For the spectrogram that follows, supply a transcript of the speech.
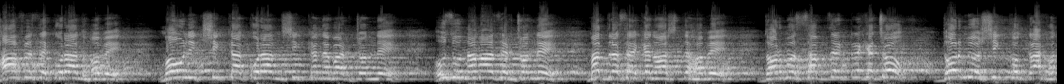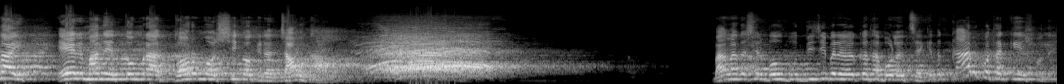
হাফেজে কোরআন হবে, মৌলিক শিক্ষা, কোরআন শিক্ষা নেবার জন্য, উজু নামাজের জন্য মাদ্রাসায় কেন আসতে হবে? ধর্ম সাবজেক্ট রেখেছো, ধর্মীয় শিক্ষক রাখো নাই এর মানে তোমরা ধর্ম শিক্ষকেরা চাও না। বাংলাদেশের বহু বুদ্ধিজীবীরা ওই কথা বলেছে, কিন্তু কার কথা কে শোনে?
